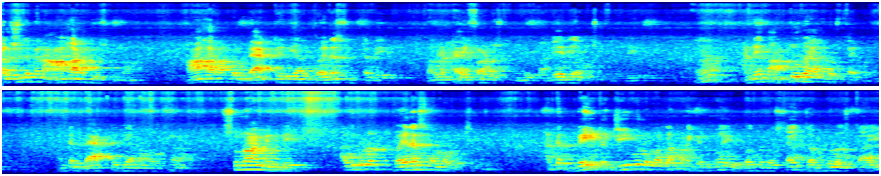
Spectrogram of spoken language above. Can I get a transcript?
కలుషితమైన ఆహారం తీసుకున్నాం ఆహారంలో బ్యాక్టీరియా వైరస్ ఉంటుంది. మళ్ళీ టైఫాయిడ్ వస్తుంది మలేరియా వస్తుంది. అనేక అనేక అంటువ్యాధులు వస్తాయి మనం అంటే బ్యాక్టీరియా మనం వచ్చిన సునామీ ఉంది. అది కూడా వైరస్ వల్ల వచ్చింది. అంటే బయట జీవుల వల్ల మనకి ఎన్నో ఇబ్బందులు వస్తాయి జబ్బులు వస్తాయి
